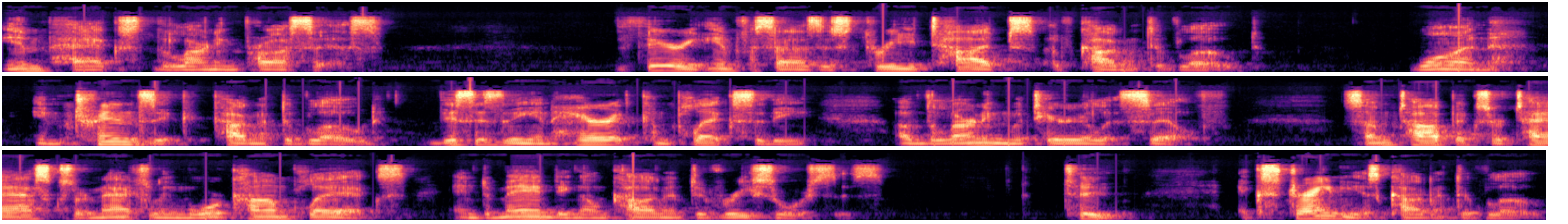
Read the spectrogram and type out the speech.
impacts the learning process. The theory emphasizes three types of cognitive load. One, intrinsic cognitive load. This is the inherent complexity of the learning material itself. Some topics or tasks are naturally more complex and demanding on cognitive resources. Two, extraneous cognitive load.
